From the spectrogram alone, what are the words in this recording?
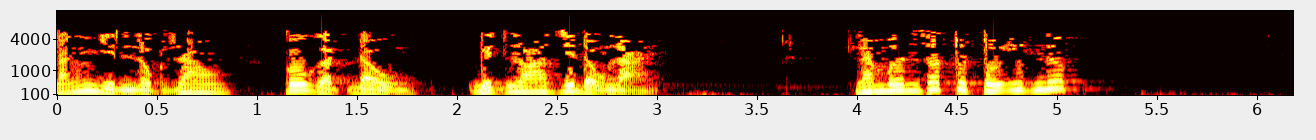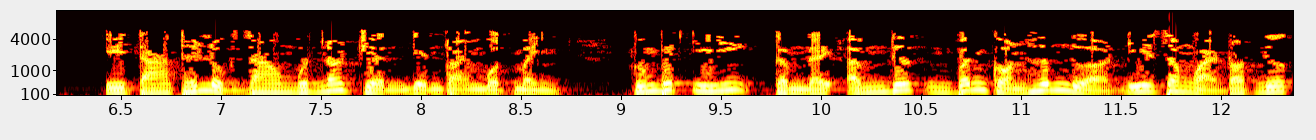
lắng nhìn Lục Giao Cô gật đầu Bịt loa di động lại. Làm ơn rót cho tôi ít nước. Y tá thấy Lục Giao muốn nói chuyện điện thoại một mình Cũng biết ý cầm lấy ấm nước Vẫn còn hơn nửa đi ra ngoài rót nước.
